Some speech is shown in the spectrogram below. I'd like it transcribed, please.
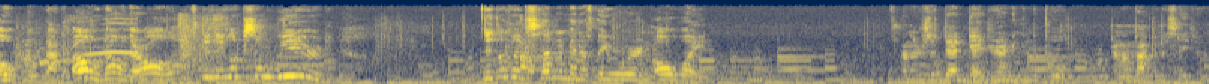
Oh, no, not Oh, no, they're all alive. Dude, they look so weird. They'd look like Slenderman if they were wearing all white. And there's a dead guy drowning in the pool. And I'm not gonna save him.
